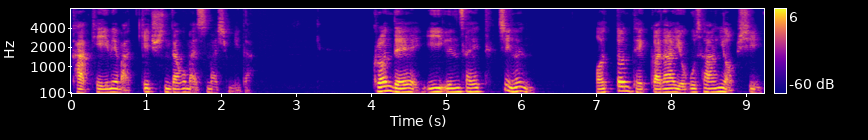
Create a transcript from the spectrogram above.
각 개인에 맞게 주신다고 말씀하십니다. 그런데 이 은사의 특징은 어떤 대가나 요구사항이 없이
